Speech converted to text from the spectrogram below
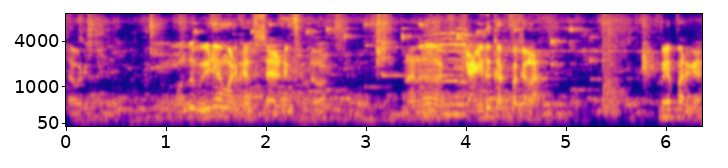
ಸವಡಿ. ಒಂದು ವಿಡಿಯೋ ಮಾಡ್ಕೊಂತ ಸ್ಟಾರ್ಟಿಂಗ್ಸ್ದು ನಾನು ಕ್ಯಾ ಇದಕ್ಕೆ ಹಾಕ್ಬೇಕಲ್ಲ ಪೇಪರ್ಗೆ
